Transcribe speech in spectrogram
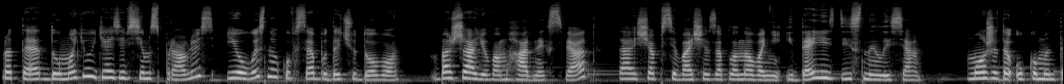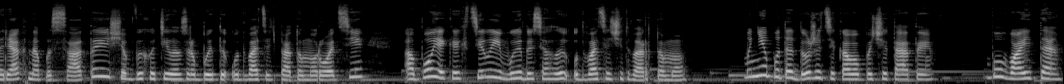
Проте, думаю, я зі всім справлюсь, і у висновку все буде чудово. Бажаю вам гарних свят та щоб всі ваші заплановані ідеї здійснилися. Можете у коментарях написати, щоб ви хотіли зробити у 25-му році, або яких цілей ви досягли у 24-му. Мені буде дуже цікаво почитати. Бувайте!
